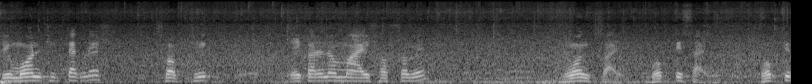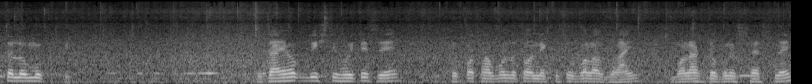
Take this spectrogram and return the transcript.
তুই মন ঠিক থাকলে সব ঠিক। এই কারণে মাই সবসময় মন চাই ভক্তি চাই ভক্তি তো হলো মুক্তি। যাই হোক, বৃষ্টি হইতেছে। তো কথা বললে তো অনেক কিছু বলা যায়। বলার তো কোনো শেষ নেই।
